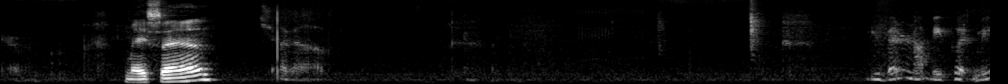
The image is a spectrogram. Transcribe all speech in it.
care of him. Mason. Shut up. You better not be putting me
